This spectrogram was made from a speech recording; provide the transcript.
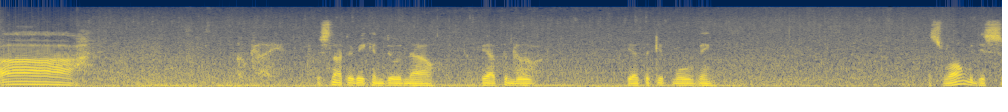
Ah. Okay. There's nothing we can do now. We have to move. We have to keep moving. What's wrong with this?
